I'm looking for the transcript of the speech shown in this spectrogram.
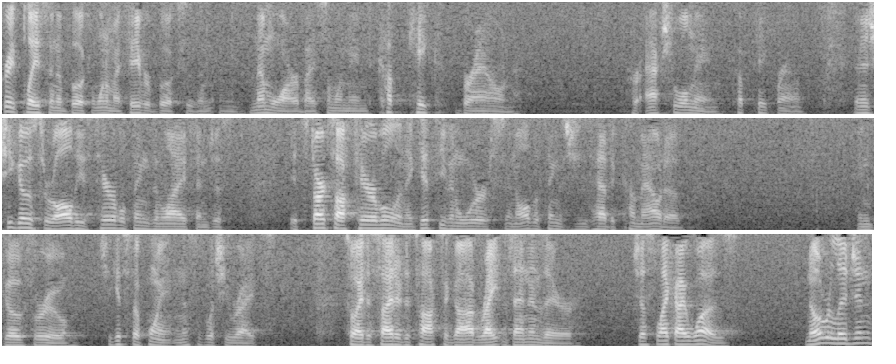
great place in a book, and one of my favorite books is a memoir by someone named Cupcake Brown. Her actual name, Cupcake Brown. And as she goes through all these terrible things in life and just, it starts off terrible and it gets even worse and all the things she's had to come out of and go through, she gets to a point, and this is what she writes. So I decided to talk to God right then and there, just like I was. No religion,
